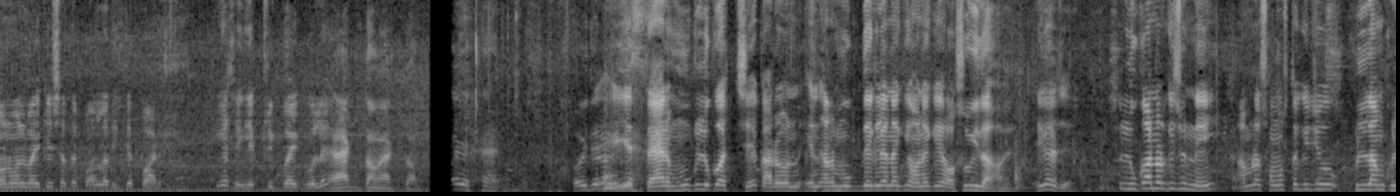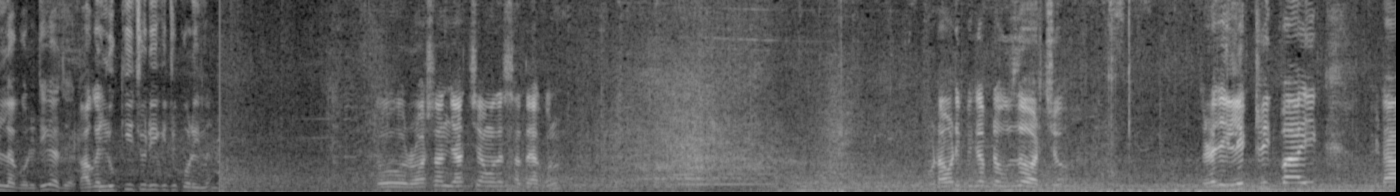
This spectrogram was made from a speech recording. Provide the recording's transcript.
নর্মাল বাইকের সাথে পাল্লা দিতে পারে। ঠিক আছে? ইলেকট্রিক বাইক বলে। একদম একদম। এই যে স্যার মুখ লুকাচ্ছে কারণ এনার মুখ দেখলে নাকি অনেকের অসুবিধা হয়। ঠিক আছে? লুকানোর কিছু নেই। আমরা সমস্ত কিছু খুললাম খুল্লা করি ঠিক আছে? কাউকে লুকিয়ে চুরি কিছু করি না। তো রসান যাচ্ছে আমাদের সাথে এখন। মোটামুটি পিক আপটা বুঝতে পারছ। এটা যে ইলেকট্রিক বাইক এটা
